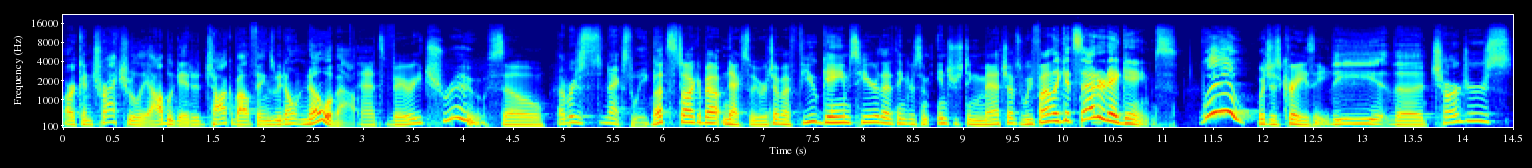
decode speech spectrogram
are contractually obligated to talk about things we don't know about. That's very true. So That brings us to next week. let's talk about next week. We're talking about a few games here that I think are some interesting matchups. We finally get Saturday games, Woo! which is crazy. The the Chargers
